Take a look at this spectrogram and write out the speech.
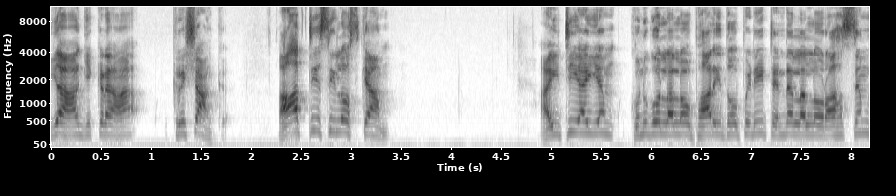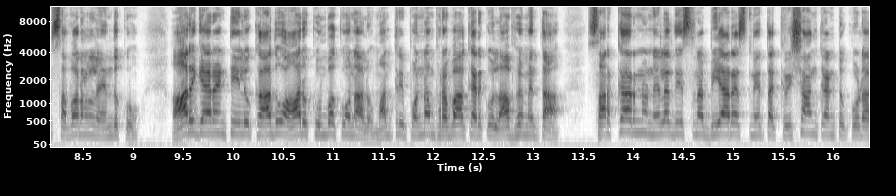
ఇక ఇక్కడ క్రిషాంక్ ఆర్టీసీలో స్కామ్. ఐటీఐఎం కొనుగోళ్ళలో భారీ దోపిడీ టెండర్లలో రహస్యం సవరణలు ఎందుకు? ఆరు గ్యారంటీలు కాదు ఆరు కుంభకోణాలు. మంత్రి పొన్నం ప్రభాకర్కు లాభం ఎంత? సర్కారును నిలదీసిన బీఆర్ఎస్ నేత క్రిషాంక్ అంటూ కూడా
